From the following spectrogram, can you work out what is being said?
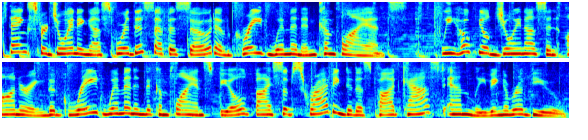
Thanks for joining us for this episode of Great Women in Compliance. We hope you'll join us in honoring the great women in the compliance field by subscribing to this podcast and leaving a review.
